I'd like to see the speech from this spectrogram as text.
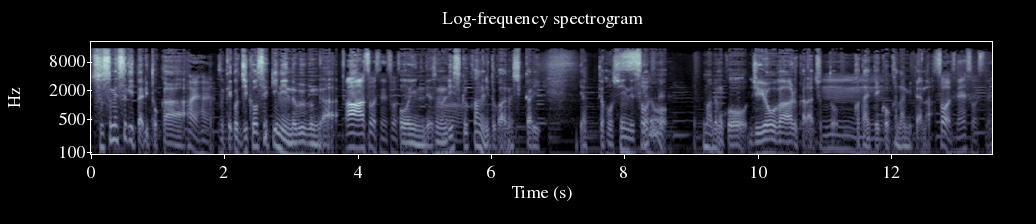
進めすぎたりとか、はいはい。結構自己責任の部分がああそうですねそうですね。多いんでそのリスク管理とかはねしっかりやってほしいんですけどまあでもこう需要があるからちょっと答えていこうかなみたいなそうですねそうですね。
